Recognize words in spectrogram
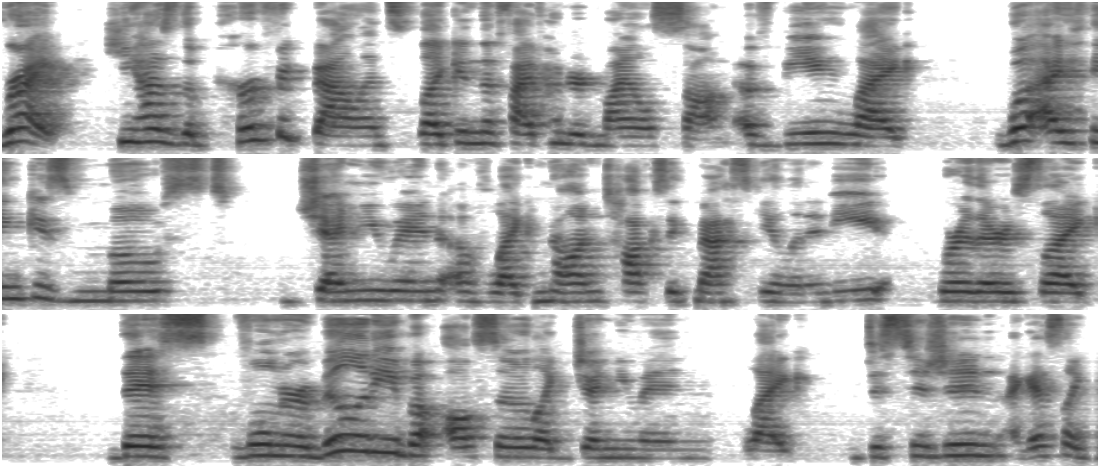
Right. He has the perfect balance, like in the 500 Miles song, of being like what I think is most genuine of like non toxic masculinity, where there's like this vulnerability, but also like genuine like decision, I guess like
